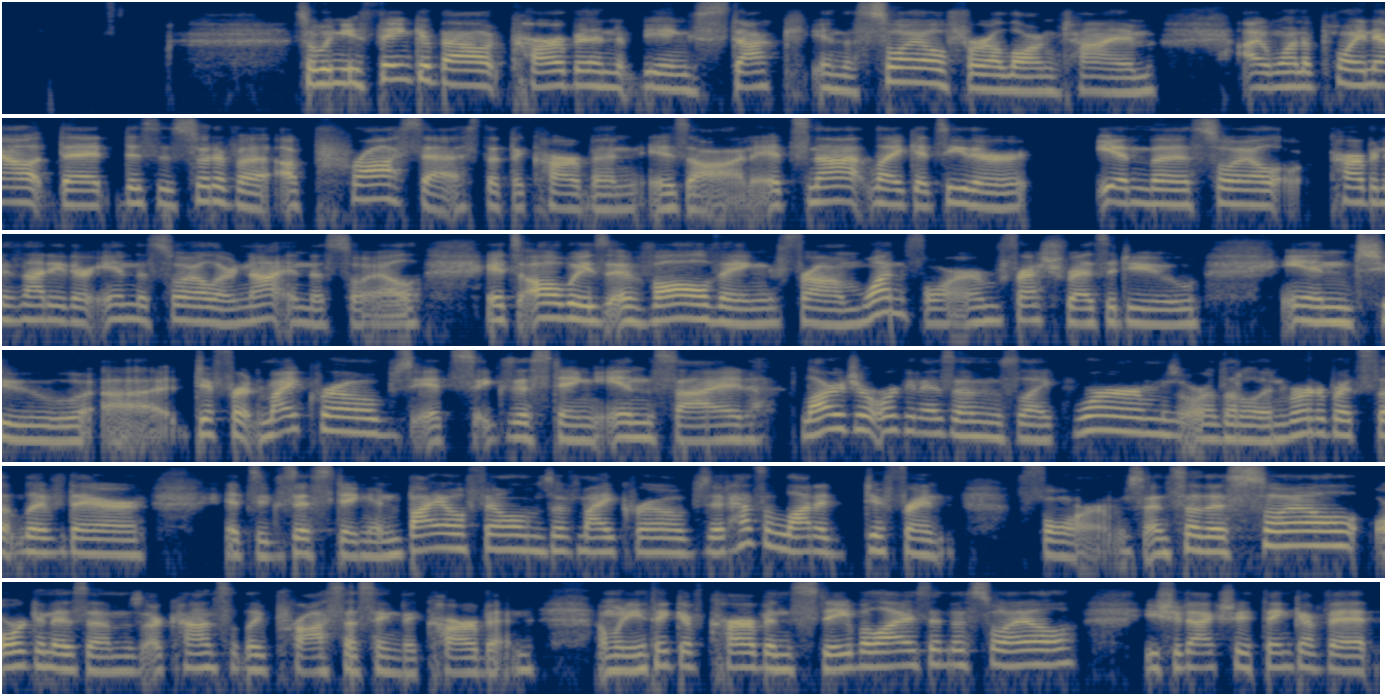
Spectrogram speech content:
So when you think about carbon being stuck in the soil for a long time, I want to point out that this is sort of a, a process that the carbon is on. It's not like it's either in the soil, carbon is not either in the soil or not in the soil. It's always evolving from one form, fresh residue, into uh, different microbes. It's existing inside larger organisms like worms or little invertebrates that live there. It's existing in biofilms of microbes. It has a lot of different forms. And so the soil organisms are constantly processing the carbon. And when you think of carbon stabilized in the soil, you should actually think of it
